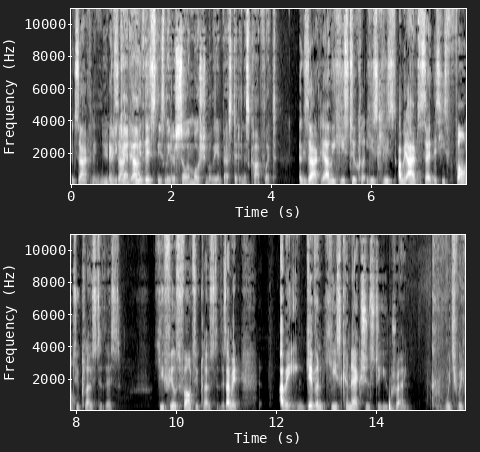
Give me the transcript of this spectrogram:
exactly. You know, exactly. you can't have I mean, these, these leaders so emotionally invested in this conflict. Exactly. I mean, he's too. Cl- he's he's. I mean, I have to say this. He's far too close to this. He feels far too close to this. I mean, I mean, given his connections to Ukraine, which we've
